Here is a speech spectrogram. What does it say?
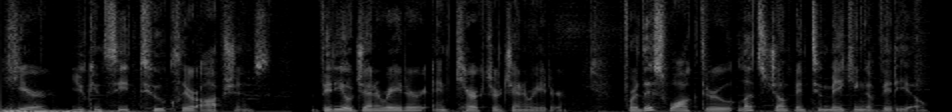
Here, you can see two clear options, video generator and character generator. For this walkthrough, let's jump into making a video.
